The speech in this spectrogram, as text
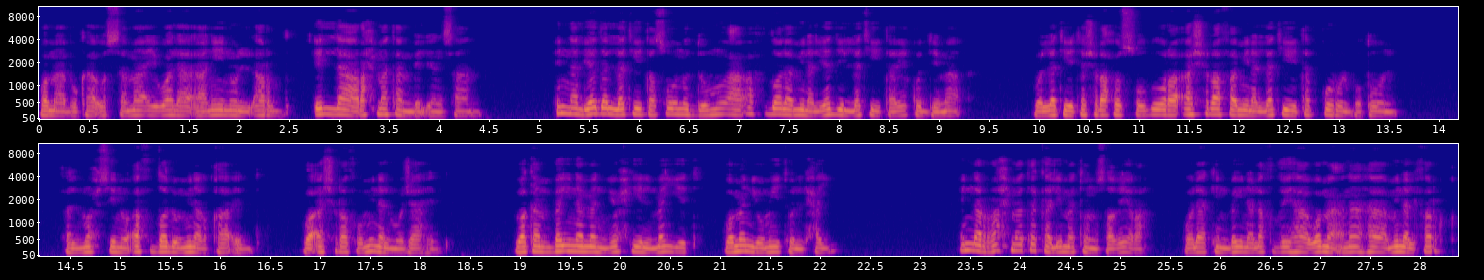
وما بكاء السماء ولا أنين الأرض إلا رحمة بالإنسان. إن اليد التي تصون الدموع أفضل من اليد التي تريق الدماء. والتي تشرح الصدور أشرف من التي تبقر البطون. فالمحسن أفضل من القائد وأشرف من المجاهد. وكم بين من يحيي الميت ومن يميت الحي. إن الرحمة كلمة صغيرة ولكن بين لفظها ومعناها من الفرق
